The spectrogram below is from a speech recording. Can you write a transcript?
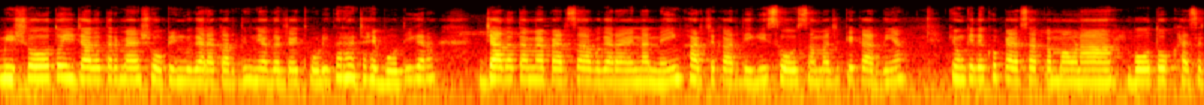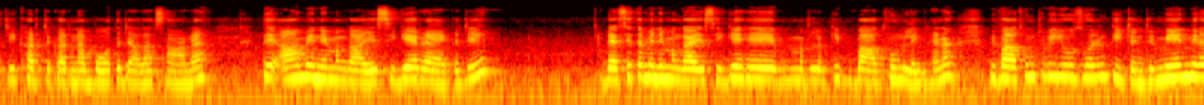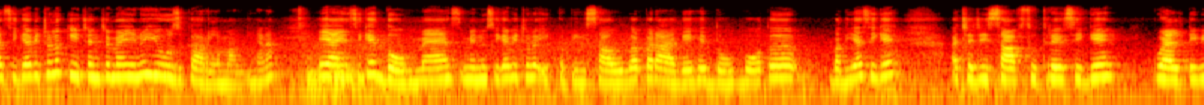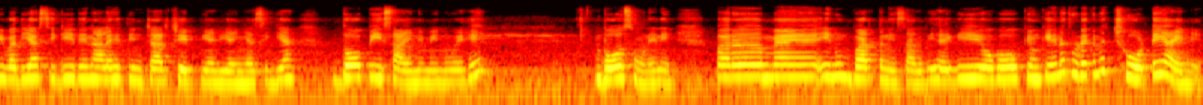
ਮੀਸ਼ੋ ਤੋਂ ਹੀ ਜ਼ਿਆਦਾਤਰ ਮੈਂ ਸ਼ੋਪਿੰਗ ਵਗੈਰਾ ਕਰਦੀ ਹੁੰਦੀ ਹਾਂ, ਅਗਰ ਚਾਹੇ ਥੋੜੀ ਕਰਾਂ ਚਾਹੇ ਬਹੁਤੀ ਕਰਾਂ। ਜ਼ਿਆਦਾ ਤਾਂ ਮੈਂ ਪੈਸਾ ਵਗੈਰਾ ਇਹਨਾਂ ਨਹੀਂ ਖਰਚ ਕਰਦੀਗੀ ਸੋਚ ਸਮਝ ਕੇ ਕਰਦੀ ਹਾਂ। ਕਿਉਂਕਿ ਦੇਖੋ ਪੈਸਾ ਕਮਾਉਣਾ ਬਹੁਤ ਔਖਾ ਸੱਚੀ ਖਰਚ ਕਰਨਾ ਬਹੁਤ ਜ਼ਿਆਦਾ ਆਸਾਨ ਹੈ। ਤੇ ਆ ਮੈਨੇ ਮੰਗਾਏ ਸੀਗੇ ਰੈਕ ਜੇ। ਵੈਸੇ ਤਾਂ ਮੈਨੇ ਮੰਗਾਏ ਸੀਗੇ ਇਹ, ਮਤਲਬ ਕਿ ਬਾਥਰੂਮ ਲਈ ਹੈ ਨਾ ਵੀ ਬਾਥਰੂਮ 'ਚ ਵੀ ਯੂਜ਼ ਹੋ ਜਾਣ ਕਿਚਨ 'ਚ। ਮੇਨ ਮੇਰਾ ਸੀਗਾ ਵੀ ਚਲੋ ਕਿਚਨ 'ਚ ਮੈਂ ਇਹਨੂੰ ਯੂਜ਼ ਕਰ ਲਵਾਂਗੀ ਹੈ ਨਾ ਇਹ ਆਏ ਸੀਗੇ ਦੋ। ਮੈਂ ਮੈਨੂੰ ਸੀਗਾ ਵੀ ਚਲੋ ਇੱਕ ਪੀਸ ਆਊਗਾ, ਪਰ ਆ ਗਏ ਇਹ ਦੋ। ਬਹੁਤ ਵਧੀਆ ਸੀਗੇ। ਅੱਛਾ ਜੀ, ਸਾਫ਼ ਸੁਥਰੇ ਸੀਗੇ। ਕੁਆਲਿਟੀ ਵੀ ਵਧੀਆ ਸੀਗੀ। ਇਹਦੇ ਨਾਲ ਇਹ ਤਿੰਨ ਚਾਰ ਚੇਪੀਆਂ ਜੀ ਆਈਆਂ ਸੀਗੀਆਂ। ਦੋ ਪੀਸ ਆਏ ਨੇ ਮੈਨੂੰ ਇਹ। ਬਹੁਤ ਸੋਹਣੇ ਨੇ। ਪਰ ਮੈਂ ਇਹਨੂੰ ਵਰਤ ਨਹੀਂ ਸਕਦੀ ਹੈਗੀ। ਉਹ ਕਿਉਂਕਿ ਇਹ ਨਾ ਥੋੜੇ ਕਿ ਨਾ ਛੋਟੇ ਆਏ ਨੇ।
